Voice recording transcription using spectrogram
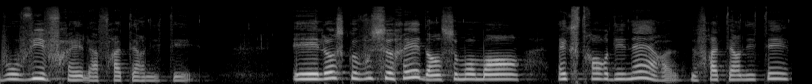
vous vivrez la fraternité. Et lorsque vous serez dans ce moment extraordinaire de fraternité,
